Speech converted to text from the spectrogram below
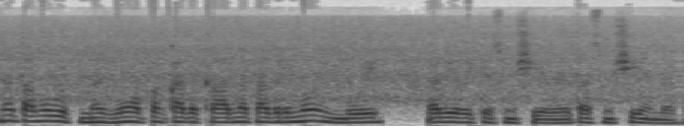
Não está maluco, mas uma pancada cá, não está dormindo, boi. Olha ele que se mexer, ele está se mexendo.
